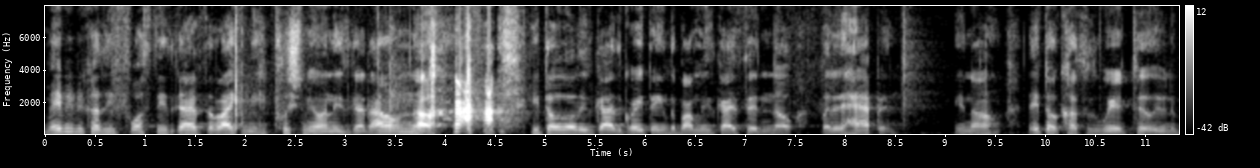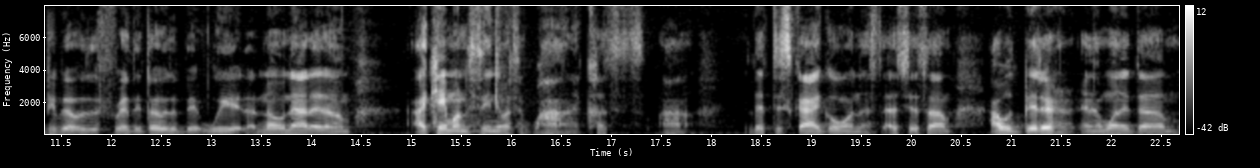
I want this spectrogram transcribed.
maybe because he forced these guys to like me. He pushed me on these guys. I don't know. he told all these guys great things about me. These guys said no, but it happened. You know, they thought Cus was weird too. Even the people that was his friends, they thought it was a bit weird. I know now that um, I came on the scene, they said, "Wow, that Cus is wow." Let this guy go on us. That's just um, I was bitter and I wanted um,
